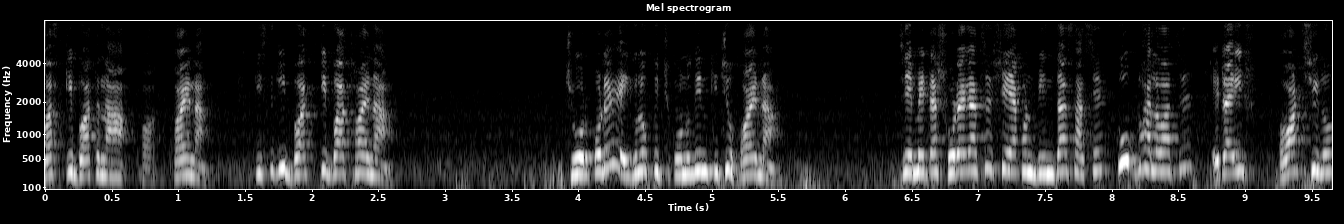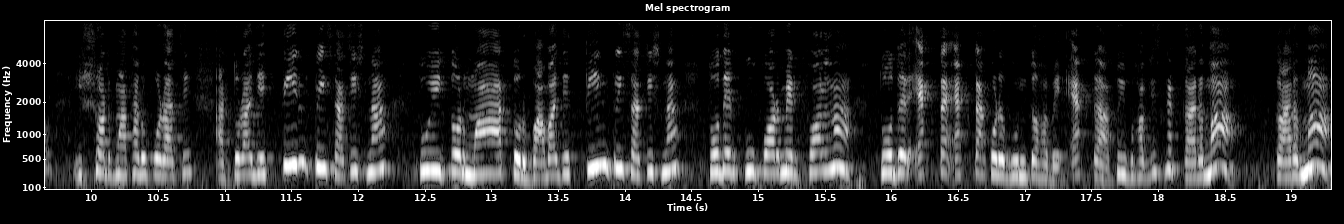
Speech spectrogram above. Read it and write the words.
বাস কি বাত না, হয় না। কিসি কি বাস কি বাত হয় না। জোর করে এগুলো কিছু, কোনোদিন কিছু হয় না। যে মেয়েটা সরে গেছে, সে এখন বিন্দাস আছে, খুব ভালো আছে, এটাই হওয়ার ছিল, ঈশ্বর মাথার উপর আছে। আর তোরা যে তিন পিস আছিস না, তুই, তোর মা, তোর বাবা যে তিন পিস আছিস না, তোদের কুকর্মের ফল না, তোদের একটা একটা করে গুনতে হবে, একটা। তুই ভাবিস না, কর্মা কর্মা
